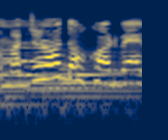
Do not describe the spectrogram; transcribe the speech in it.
আমার জন্য দোয়া করবেন।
